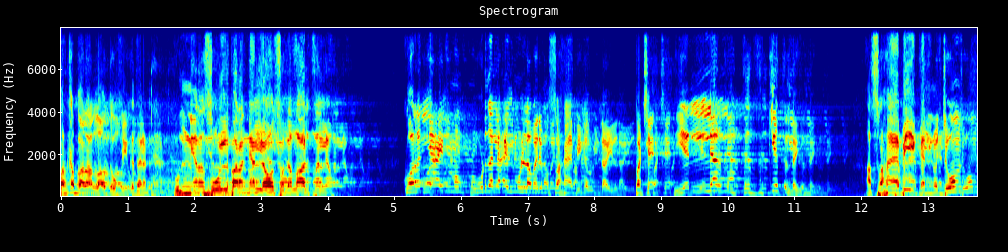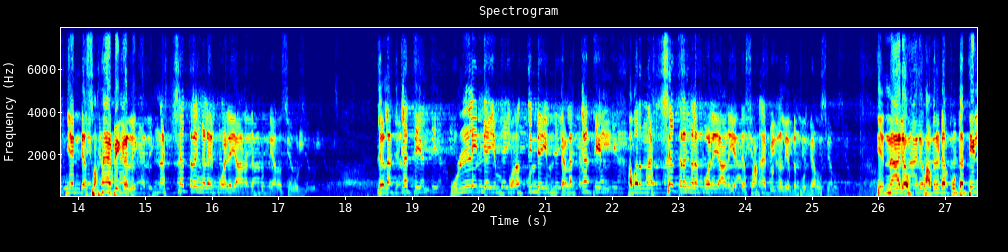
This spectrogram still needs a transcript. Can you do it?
ഉറക്കം പറ അള്ളാഹു തോഫിയൊക്കെ തരട്ടെ. പുണ്യ റസൂൽ പറഞ്ഞല്ലോ വസല്ലം. കുറഞ്ഞ അയൽമും കൂടുതൽ അയൽമുള്ളവരും സ്വഹാബികൾ ഉണ്ടായിരുന്നു. പക്ഷെ എല്ലാവർക്കും തെസ്കിയത്ത് ഉണ്ടായിരുന്നു. അസ്വഹാബി കന്നുജൂം എന്റെ സ്വഹാബികൾ നക്ഷത്രങ്ങളെ പോലെയാണെന്ന് പുണ്യ റസൂൽ തിളക്കത്തിൽ ഉള്ളിന്റെയും പുറത്തിന്റെയും തിളക്കത്തിൽ അവർ നക്ഷത്രങ്ങളെ പോലെയാണ് എന്റെ സ്വഹാബികൾ എന്ന് പുണ്യ റസൂൽ എന്നാലോ അവരുടെ കൂട്ടത്തിൽ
